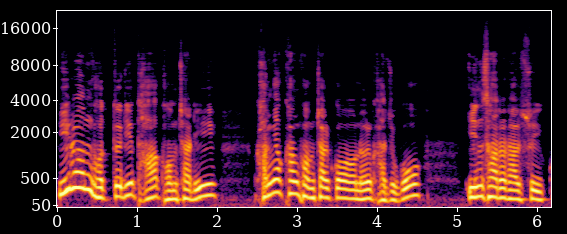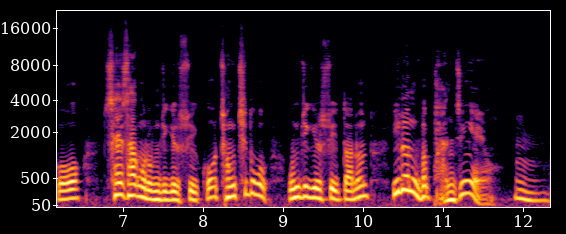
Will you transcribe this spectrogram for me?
이런 것들이 다 검찰이 강력한 검찰권을 가지고 인사를 할 수 있고 세상을 움직일 수 있고 정치도 움직일 수 있다는 이런 뭐 반증이에요. 음.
